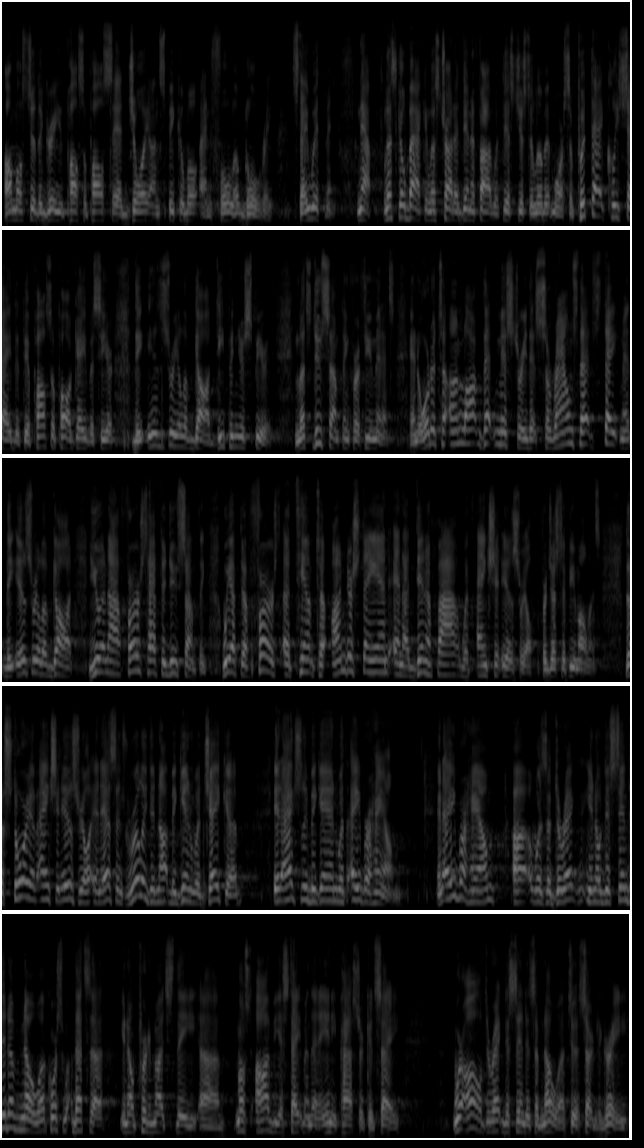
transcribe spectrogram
Almost to the degree Apostle Paul said, joy unspeakable and full of glory. Stay with me. Now, let's go back and let's try to identify with this just a little bit more. So, put that cliche that the Apostle Paul gave us here, the Israel of God, deep in your spirit. And let's do something for a few minutes. In order to unlock that mystery that surrounds that statement, the Israel of God, you and I first have to do something. We have to first attempt to understand and identify with ancient Israel for just a few moments. The story of ancient Israel, in essence, really did not begin with Jacob it actually began with Abraham. And Abraham uh, was a direct, you know, descendant of Noah. Of course, that's a, you know, pretty much the uh, most obvious statement that any pastor could say. We're all direct descendants of Noah to a certain degree.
